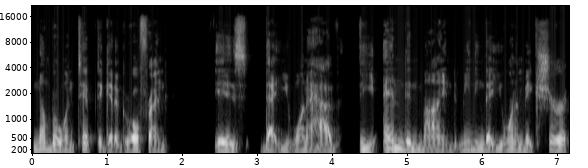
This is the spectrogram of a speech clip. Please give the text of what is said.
number one tip to get a girlfriend is that you want to have the end in mind, meaning that you want to make sure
